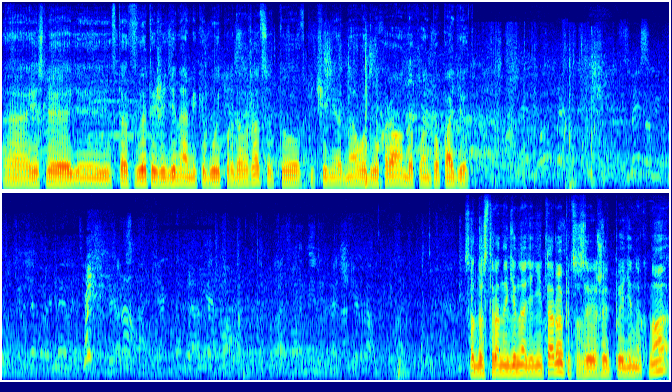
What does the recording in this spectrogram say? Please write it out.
э, если э, в этой же динамике будет продолжаться, то в течение одного-двух раундов он попадет. С одной стороны, Геннадий не торопится завершить поединок, но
